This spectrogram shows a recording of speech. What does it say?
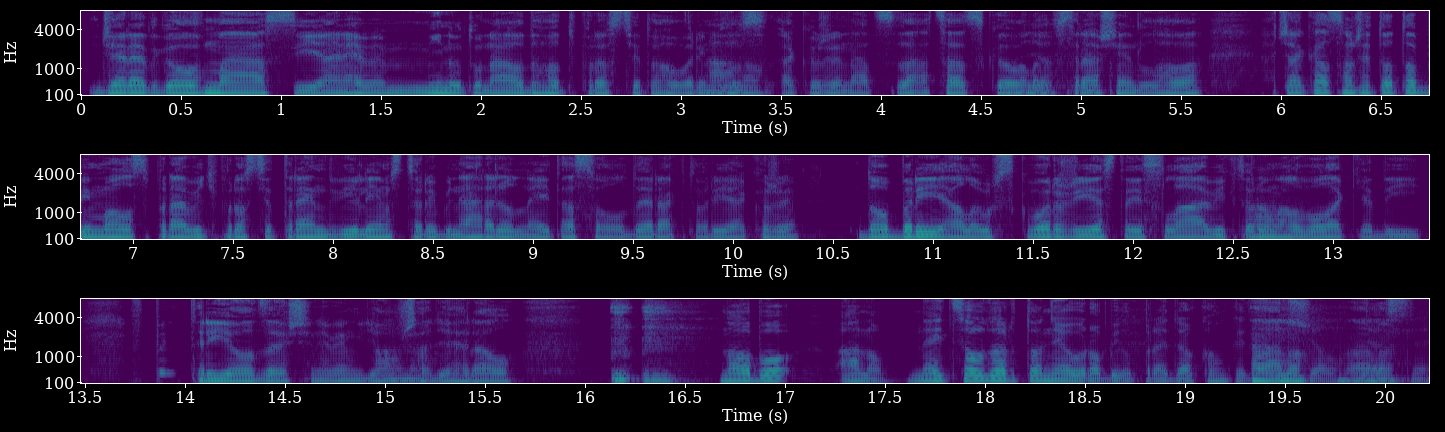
Jared Goff má asi, ja neviem, minútu na odhod, proste to hovorím zos, akože nad, nad cáckou, ale Jasne. strašne dlho. A čakal som, že toto by mohol spraviť proste Trent Williams, ktorý by nahradil Nate'a Soldera, ktorý je akože dobrý, ale už skôr žije z tej slávy, ktorú ano. mal vola kedy v Patriots, ešte neviem, kde on všade hral. No lebo áno, Nate Solder to neurobil pred rokom, keď áno, prišiel, áno. jasne.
